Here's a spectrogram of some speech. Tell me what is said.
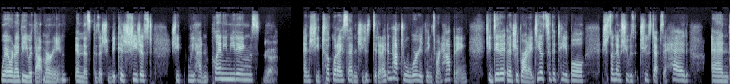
Where would I be without Maureen in this position? Because she just, she, we had planning meetings. Yeah. And she took what I said and she just did it. I didn't have to worry things weren't happening. She did it and she brought ideas to the table. She, sometimes she was two steps ahead. And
